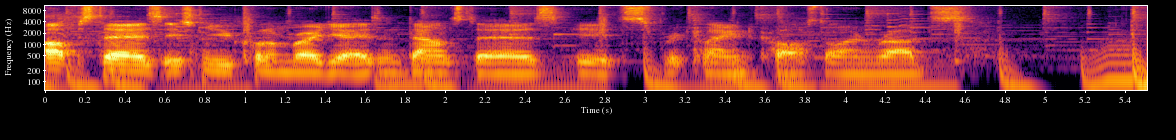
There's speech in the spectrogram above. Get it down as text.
upstairs it's new column radiators and downstairs it's reclaimed cast iron rads Thank you.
